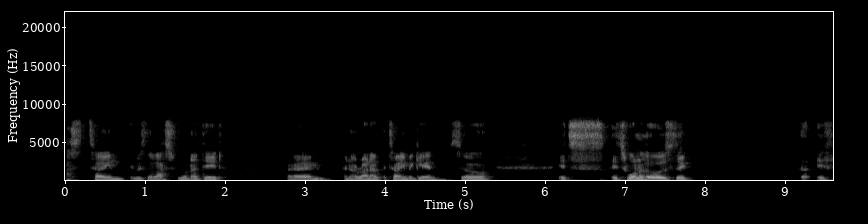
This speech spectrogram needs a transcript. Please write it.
last time, it was the last run I did, um, and I ran out of time again. So it's it's one of those that uh, if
